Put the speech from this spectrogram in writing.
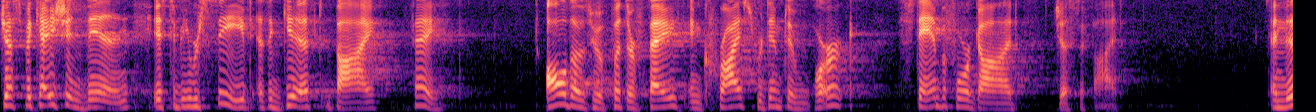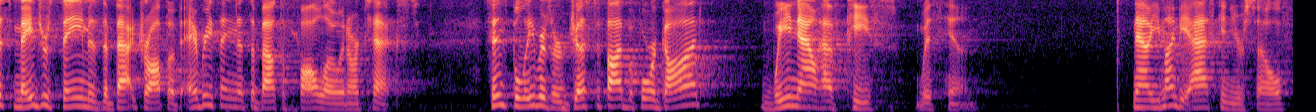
Justification then is to be received as a gift by faith. All those who have put their faith in Christ's redemptive work stand before God justified. And this major theme is the backdrop of everything that's about to follow in our text. Since believers are justified before God, we now have peace with Him. Now, you might be asking yourself,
